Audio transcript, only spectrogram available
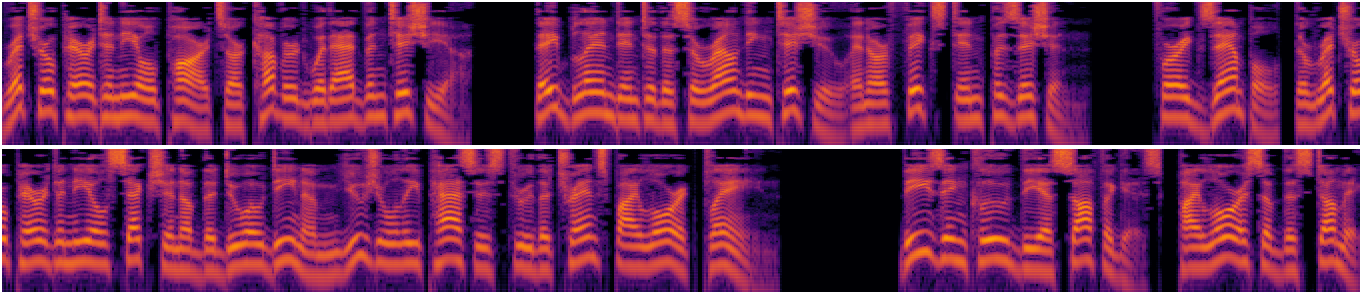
Retroperitoneal parts are covered with adventitia. They blend into the surrounding tissue and are fixed in position. For example, the retroperitoneal section of the duodenum usually passes through the transpyloric plane. These include the esophagus, pylorus of the stomach,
